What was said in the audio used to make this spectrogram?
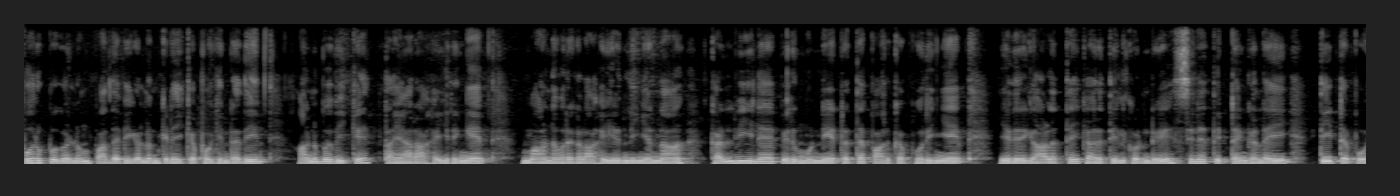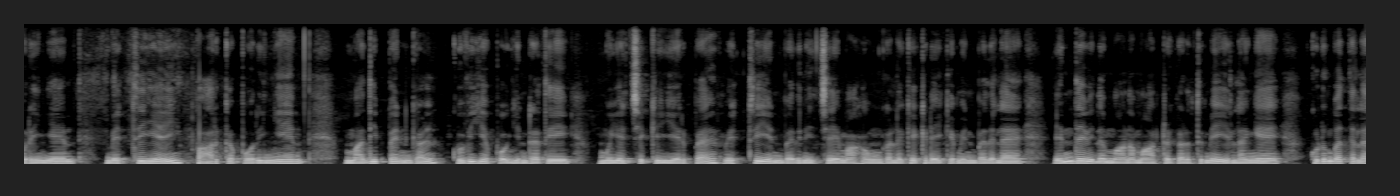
பொறுப்புகளும் பதவிகளும் கிடைக்கப் போகின்றது. அனுபவிக்க தயாராக இருங்க. மாணவர்களாக இருந்தீங்கன்னா கல்வியில் பெரும் முன்னேற்றத்தை பார்க்க போகிறீங்க எதிர்காலத்தை கருத்தில் கொண்டு சில திட்டங்களை தீட்ட போகிறீங்க வெற்றியை பார்க்க போகிறீங்க மதிப்பெண்கள் குவிய போகின்றது. முயற்சிக்கு ஏற்ப வெற்றி என்பது நிச்சயமாக உங்களுக்கு கிடைக்கும் என்பதில் எந்த விதமான மாற்று கருத்துமே இல்லைங்க. குடும்பத்தில்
